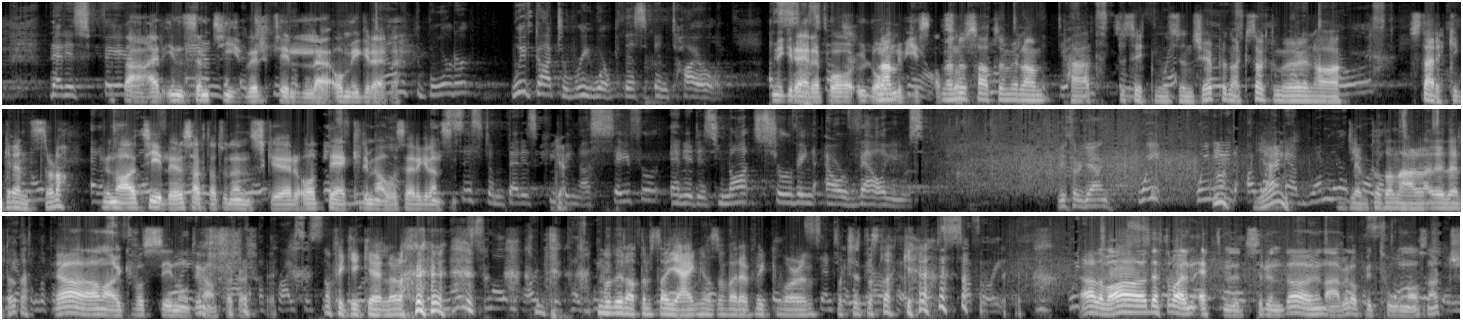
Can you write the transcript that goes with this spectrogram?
that is fair Det er insentiver til eh, å migrere. Migrere på ulovlig vis, altså. Men hun sa at hun ville ha en path to citizenship. Hun har ikke sagt at hun vil ha sterke grenser, da. Hun har tidligere sagt at hun ønsker å dekriminalisere grensen. Yeah. Mm. Jeg glemte at han er der i det hele tatt. Ja, han har jo ikke fått si noen ting, han stakkars. han fikk ikke heller, da. Moderatoren sa yang, og så bare fikk Warren fortsette å snakke. ja, det var, dette var en ettminuttsrunde, og hun er vel oppe i to nå snart.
